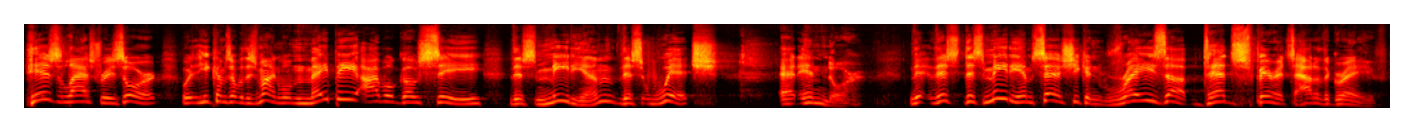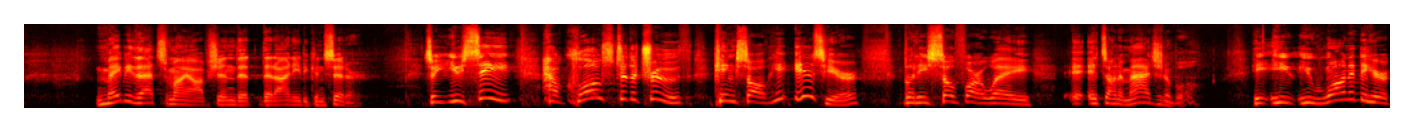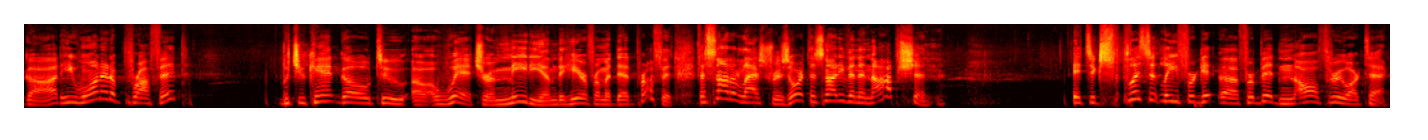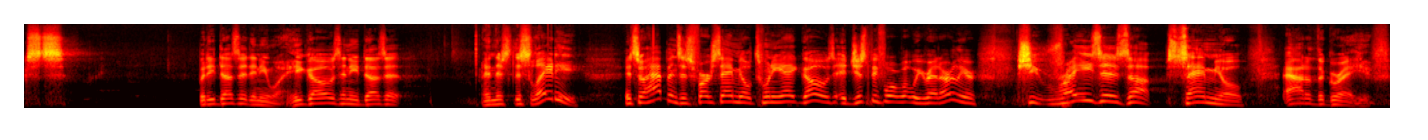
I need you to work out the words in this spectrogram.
His last resort, he comes up with his mind, well, maybe I will go see this medium, this witch at Endor. This, this medium says she can raise up dead spirits out of the grave. Maybe that's my option that, that I need to consider. So you see how close to the truth King Saul he is here, but he's so far away, it's unimaginable. He, he, he wanted to hear God, he wanted a prophet, but you can't go to a, witch or a medium to hear from a dead prophet. That's not a last resort, that's not even an option. It's explicitly forget, uh, forbidden all through our texts. But he does it anyway. He goes and he does it. And this, this lady, it so happens as 1 Samuel 28 goes, it, just before what we read earlier, she raises up Samuel out of the grave.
